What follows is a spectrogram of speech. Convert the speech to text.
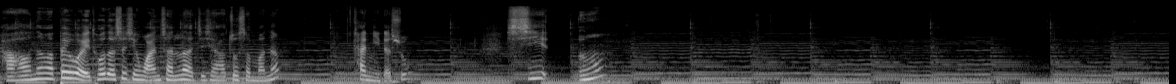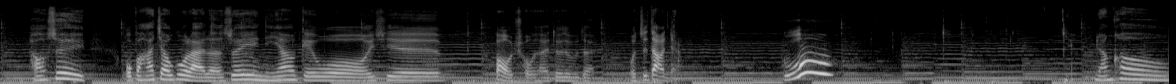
好，那么被委托的事情完成了，接下来要做什么呢？看你的书。西，嗯。好，所以。我把他叫过来了，所以你要给我一些报酬才对，对不对？我知道的。呜，然后，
